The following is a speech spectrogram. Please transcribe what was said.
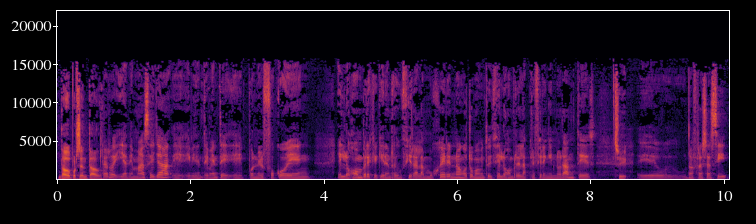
dado por sentado. Claro, y además ella, eh, evidentemente, eh, pone el foco en en los hombres que quieren reducir a las mujeres, ¿no? En otro momento dice los hombres las prefieren ignorantes. Sí. Eh, una frase así.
